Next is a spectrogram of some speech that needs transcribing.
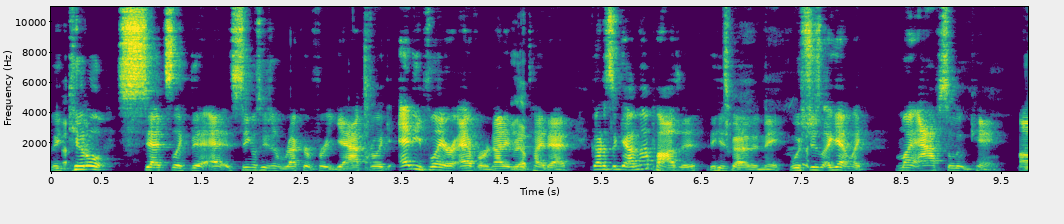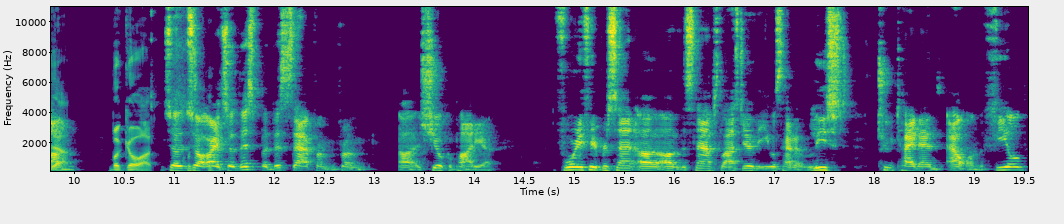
Like Kittle sets like the uh, single season record for yaks for like any player ever, not even Yep. a tight end. Gotta say, yeah, I'm not positive that he's better than me, which is again like my absolute king. Um, Yeah. But go on. So so all right. So this but this stat from from uh, Sheil Kapadia, forty three percent of of the snaps last year, the Eagles had at least two tight ends out on the field.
